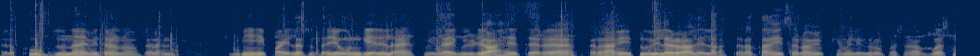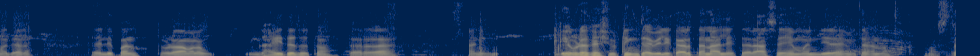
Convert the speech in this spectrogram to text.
तर खूप जुनं आहे मित्रांनो कारण मी पहिलासुद्धा येऊन गेलेलो आहे. पहिला एक व्हिडिओ आहे तर कारण आम्ही टू व्हीलरवर आलेलो. तर आता हे सर्व आम्ही फॅमिली ग्रुप असं बसमध्ये आलो. त्याला पण थोडं आम्हाला घाईतच होतं. तर आणि एवढं काही शूटिंग त्यावेळी करताना आले. तर असं हे मंदिर आहे मित्रांनो मस्त.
